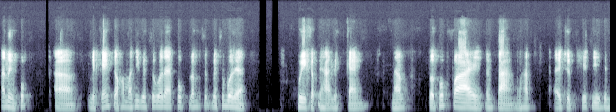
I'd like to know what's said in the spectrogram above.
อันหนึ่งปุ๊บ เมดแกงเจาะเข้ามาที่เว็บเซิร์ฟเวอร์ได้ปุ๊บแล้วเว็บเซิร์ฟเวอร์เนี่ยคุยกับไปหาเมดแกงนะครับตรวจพบไฟล์ต่างๆนะครับไอจุดที่ทีเป็น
